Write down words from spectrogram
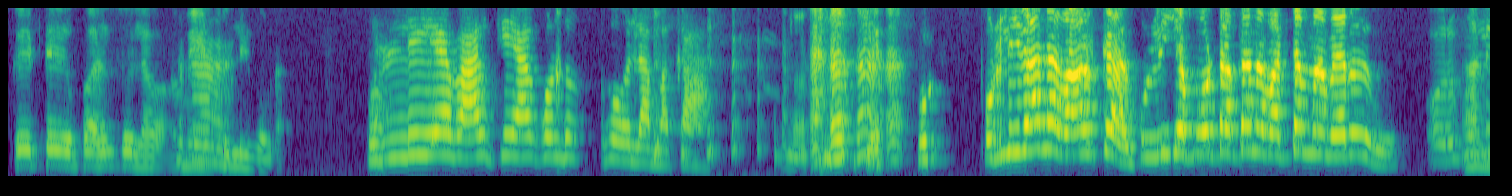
கேட்டு பதில் சொல்ல. புள்ளி கூட. புள்ளிய வாழ்க்கையா கொண்டு போகலாமாக்கா புள்ளிதானே வாழ்க்கை. புள்ளிய போட்டா தானே வட்டமா வருது. ஒரு புள்ளி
